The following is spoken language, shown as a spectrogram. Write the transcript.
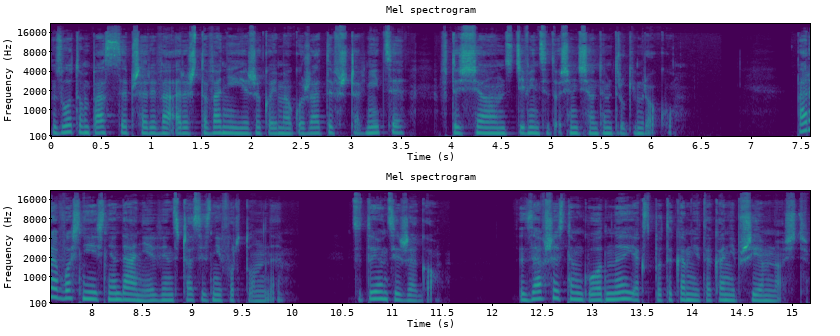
złotą pasce przerywa aresztowanie Jerzego i Małgorzaty w Szczawnicy w 1982 roku. Para właśnie je śniadanie, więc czas jest niefortunny. Cytując Jerzego: Zawsze jestem głodny, jak spotyka mnie taka nieprzyjemność.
